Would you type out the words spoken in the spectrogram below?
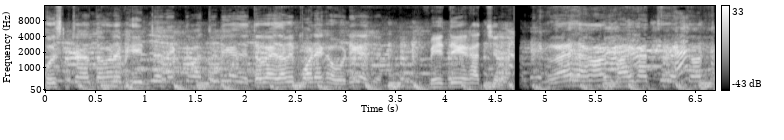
ফুচকার দোকানে ভিড়টা দেখতে পাচ্ছ, ঠিক আছে? তো গাইস আমি পরে খাব, ঠিক আছে? ভিড় দেখে খাচ্ছি না। এখন ভাই খাচ্ছে দেখতে পাচ্ছ?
